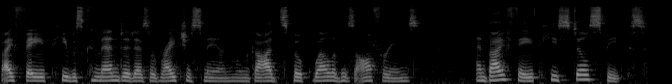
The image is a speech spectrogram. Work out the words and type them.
By faith, he was commended as a righteous man when God spoke well of his offerings, and by faith, he still speaks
